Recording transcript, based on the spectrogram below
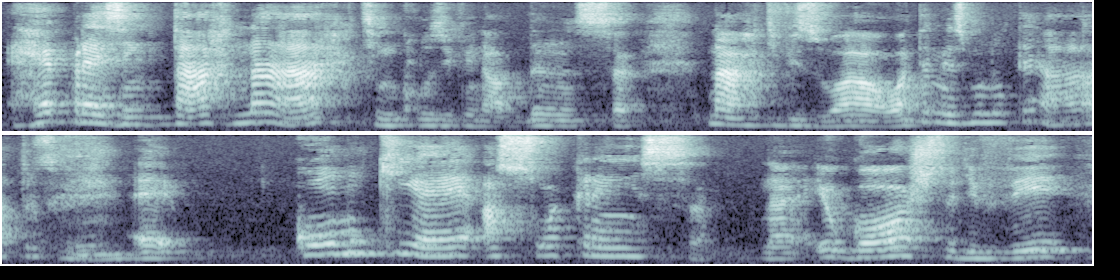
representar na arte, inclusive na dança, na arte visual, até mesmo no teatro, Sim. como que é a sua crença. Né? Eu gosto de ver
